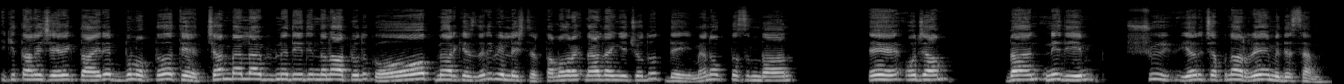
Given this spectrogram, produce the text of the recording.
2 tane çeyrek daire bu noktada teğet. Çemberler birbirine değdiğinde ne yapıyorduk? Hop merkezleri birleştir. Tam olarak nereden geçiyordu? Değme noktasından. E hocam ben ne diyeyim? Şu yarı çapına R mi desem?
